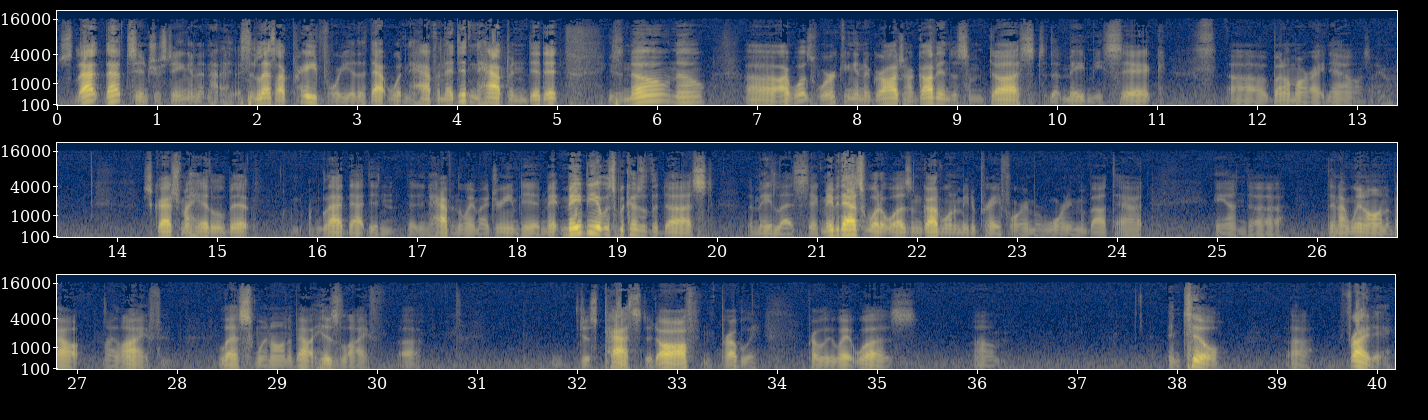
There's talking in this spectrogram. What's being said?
So that that's interesting. And I said, Les, I prayed for you that that wouldn't happen. That didn't happen, did it? He said, No, no. Uh, I was working in the garage and I got into some dust that made me sick, uh, but I'm all right now. I like, scratched my head a little bit. I'm glad that didn't that didn't happen the way my dream did. Maybe it was because of the dust that made Les sick. Maybe that's what it was, and God wanted me to pray for him or warn him about that. And uh, then I went on about my life. And Les went on about his life. Uh, just passed it off, probably, probably the way it was, um, until uh, Friday,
